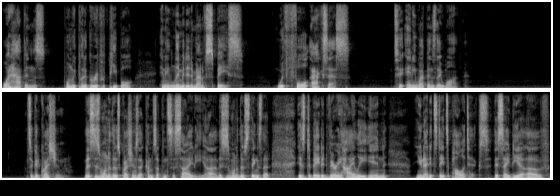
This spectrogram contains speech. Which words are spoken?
what happens when we put a group of people in a limited amount of space with full access to any weapons they want? That's a good question. This is one of those questions that comes up in society. Uh, this is one of those things that is debated very highly in United States politics. This idea of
